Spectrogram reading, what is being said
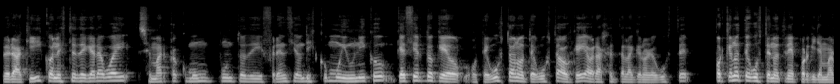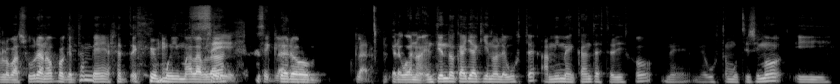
Pero aquí con este de Getaway se marca como un punto de diferencia, un disco muy único, que es cierto que o, te gusta o no te gusta, ok, habrá gente a la que no le guste. Porque no te guste no tienes por qué llamarlo basura, ¿no? Porque también hay gente que es muy mal hablada. Sí, sí, claro. Pero, claro. pero bueno, entiendo que haya quien no le guste. A mí me encanta este disco, me, me gusta muchísimo y,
